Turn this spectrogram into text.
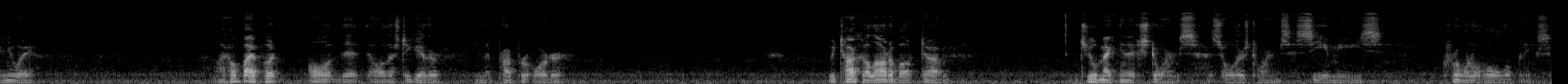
anyway, I hope I put all the, all this together in the proper order. We talk a lot about um, geomagnetic storms, solar storms, CMEs, coronal hole openings.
